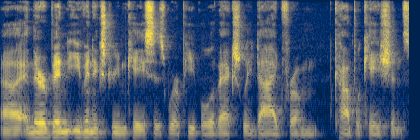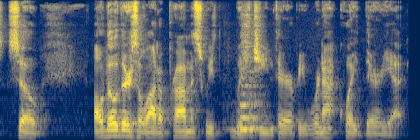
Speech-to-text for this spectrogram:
Uh, and there have been even extreme cases where people have actually died from complications. So although there's a lot of promise with, with gene therapy, we're not quite there yet.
